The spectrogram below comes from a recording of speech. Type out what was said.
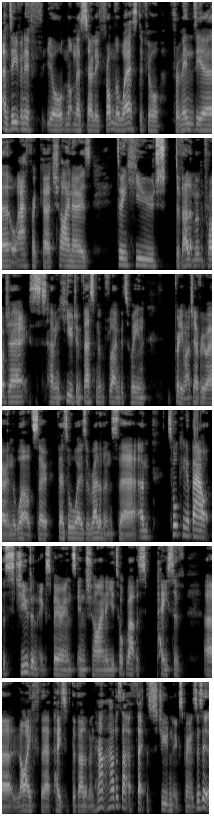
And even if you're not necessarily from the West, if you're from India or Africa, China is doing huge development projects, having huge investment flowing between pretty much everywhere in the world. So there's always a relevance there. Um, talking about the student experience in China, you talk about the pace of uh, life there, pace of development. How, how does that affect the student experience? Is it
